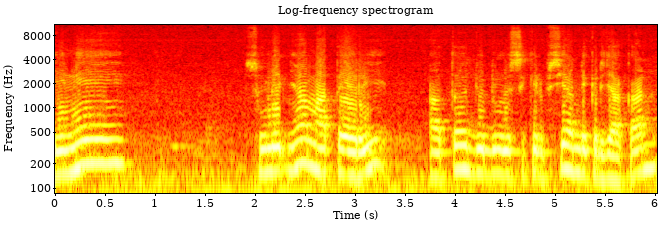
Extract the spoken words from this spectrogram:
Ini sulitnya materi atau judul skripsi yang dikerjakan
